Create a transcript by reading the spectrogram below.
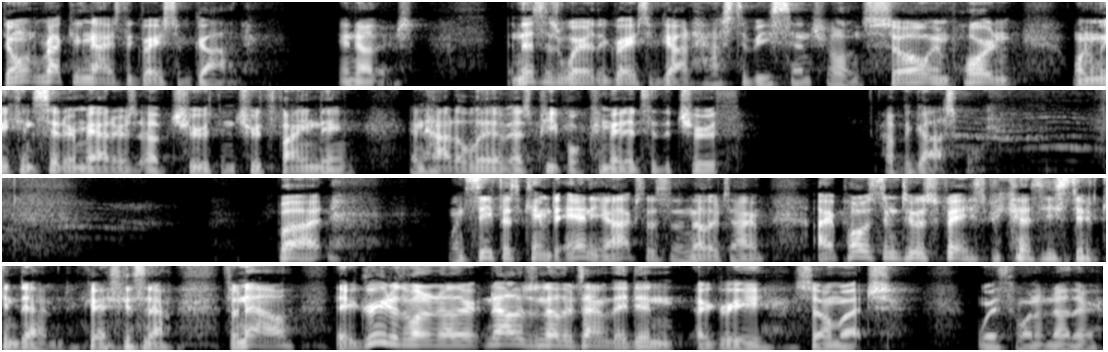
don't recognize the grace of God in others. And this is where the grace of God has to be central and so important when we consider matters of truth and truth finding and how to live as people committed to the truth of the gospel. But when Cephas came to Antioch, so this is another time, I opposed him to his face because he stood condemned. Okay, because now, so now they agreed with one another. Now there's another time they didn't agree so much with one another.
